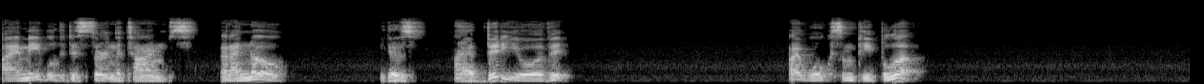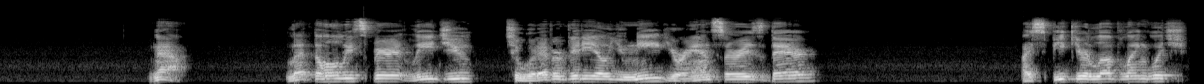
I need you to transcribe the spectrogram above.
I am able to discern the times, and I know because I have video of it. I woke some people up. Now, let the Holy Spirit lead you to whatever video you need. Your answer is there. I speak your love language.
